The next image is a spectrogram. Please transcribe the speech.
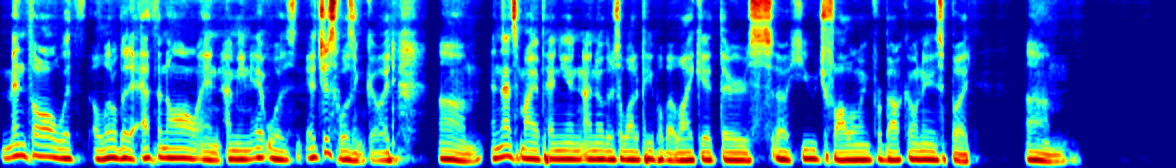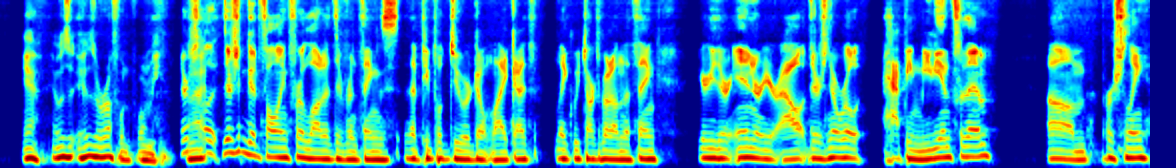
menthol with a little bit of ethanol and I mean it was it just wasn't good. Um, and that's my opinion. I know there's a lot of people that like it. There's a huge following for Balcones, but um, yeah, it was it was a rough one for me. There's I- a, there's a good following for a lot of different things that people do or don't like. I like we talked about on the thing. You're either in or you're out. There's no real happy median for them. Um, personally,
